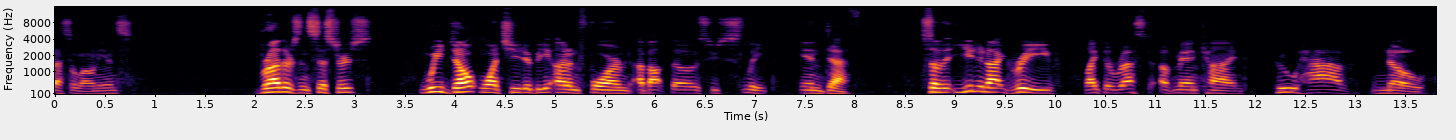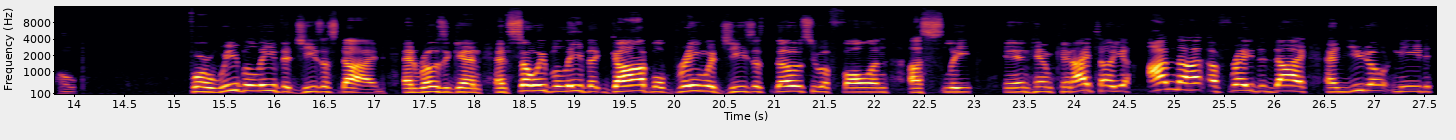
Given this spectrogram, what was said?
Thessalonians. Brothers and sisters, we don't want you to be uninformed about those who sleep in death, so that you do not grieve like the rest of mankind who have no hope. For we believe that Jesus died and rose again, and so we believe that God will bring with Jesus those who have fallen asleep in Him. Can I tell you, I'm not afraid to die, and you don't need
